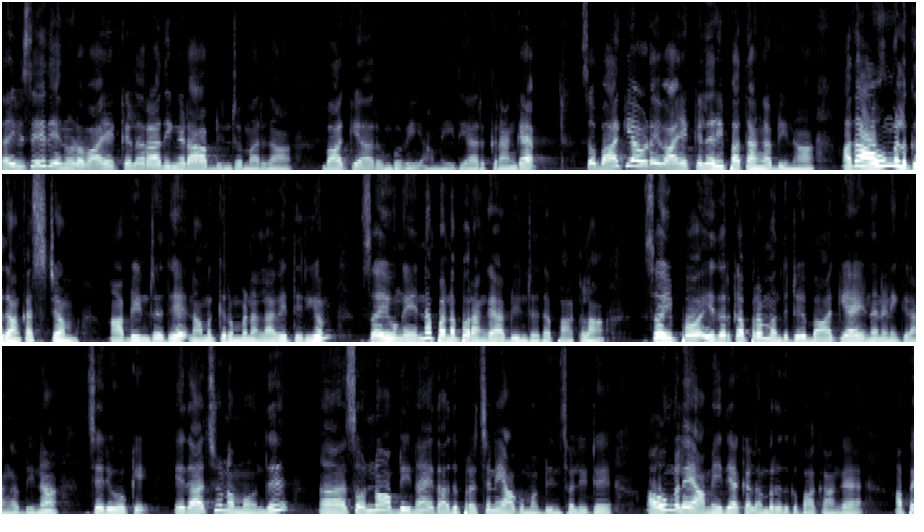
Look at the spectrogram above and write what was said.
தயவுசெய்து என்னோடய வாயை கிளறாதீங்கடா அப்படின்ற மாதிரி தான் பாக்கியா ரொம்பவே அமைதியாக இருக்கிறாங்க. ஸோ பாக்கியாவுடைய வாயை கிளறி பார்த்தாங்க அப்படின்னா அது அவங்களுக்கு தான் கஷ்டம் அப்படின்றது நமக்கு ரொம்ப நல்லாவே தெரியும். ஸோ இவங்க என்ன பண்ண போகிறாங்க அப்படின்றத பார்க்கலாம். ஸோ இப்போது இதற்கப்புறம் வந்துட்டு பாக்கியா என்ன நினைக்கிறாங்க அப்படின்னா சரி ஓகே ஏதாச்சும் நம்ம வந்து சொன்னோம் அப்படின்னா ஏதாவது பிரச்சனை ஆகும் அப்படின்னு சொல்லிட்டு அவங்களே அமைதியாக கிளம்புறதுக்கு பார்க்காங்க. அப்போ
